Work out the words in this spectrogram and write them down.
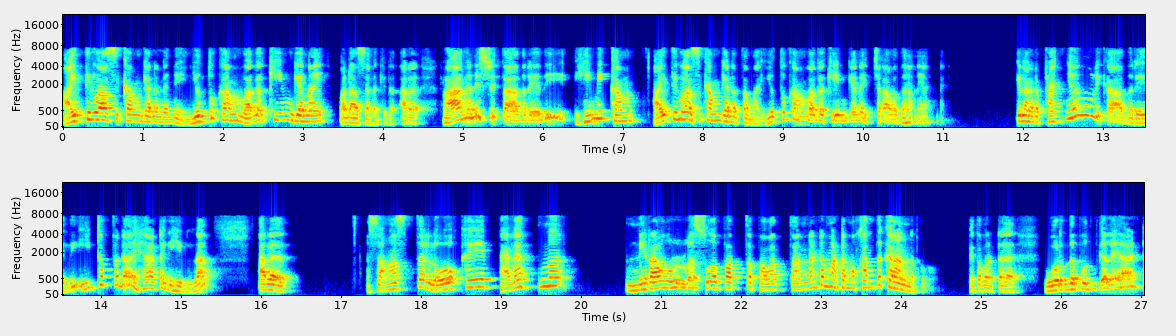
අයිතිවාසිකම් ගැන නෙමෙයි යුතුයකම් වගකීම් ගැනයි වඩා සැලකෙන්නේ. අර රාග නිශ්චිත ආදරයේදී හිමිකම් අයිතිවාසිකම් ගැන තමයි යුතුයකම් වගකීම් ගැන එච්චර අවධානයක් නැහැ. ඊළඟට ප්‍රඥා මූලික ආදරයේදී ඊටත් වඩා එහාට ගිහිල්ලා අර සමස්ත ලෝකයේ පැවැත්ම निराවුල්ව සුවපත්ව පවත්වන්නට මට මොකද්ද කරන්න පුළුවන්? එතකොට වෘද්ධ පුද්ගලයාට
